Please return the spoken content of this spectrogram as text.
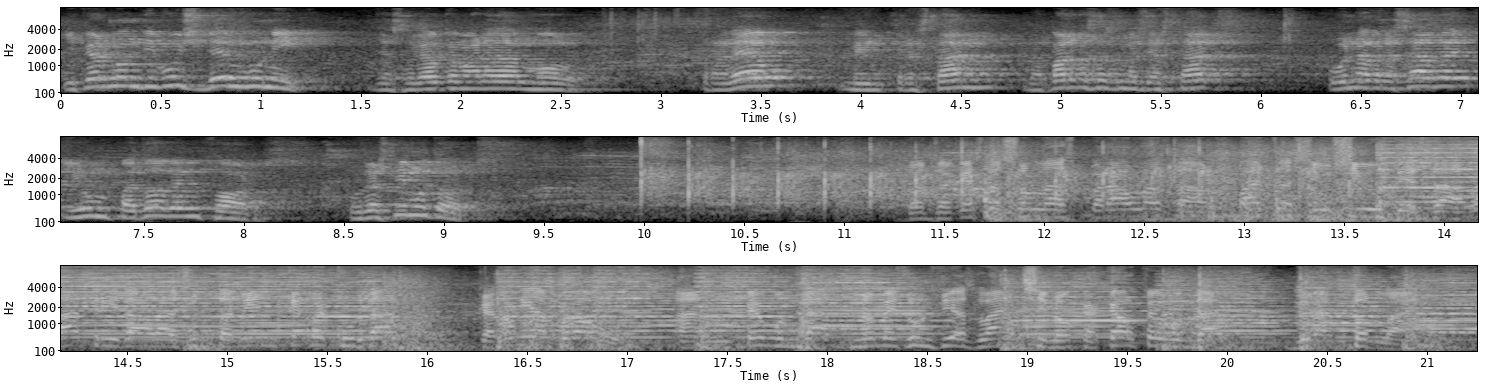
i fer-me un dibuix ben bonic, ja sabeu que m'agrada molt. Rebeu, mentrestant, de part de ses majestats, una abraçada i un petó ben forts. Us estimo tots. Doncs aquestes són les paraules del Patge Xiu-Xiu des de l'atri de l'Ajuntament que ha recordat que no n'hi ha prou en fer bondat només uns dies l'any, sinó que cal fer bondat durant tot l'any.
